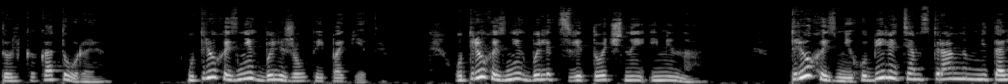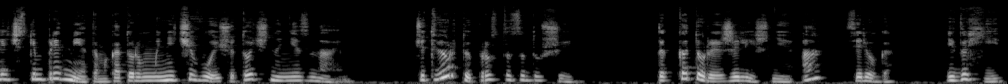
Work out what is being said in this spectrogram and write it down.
только которая. У трех из них были желтые пакеты. У трех из них были цветочные имена. Трех из них убили тем странным металлическим предметом, о котором мы ничего еще точно не знаем. Четвертую просто задушили. Так которые же лишние, а, Серега? И духи.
